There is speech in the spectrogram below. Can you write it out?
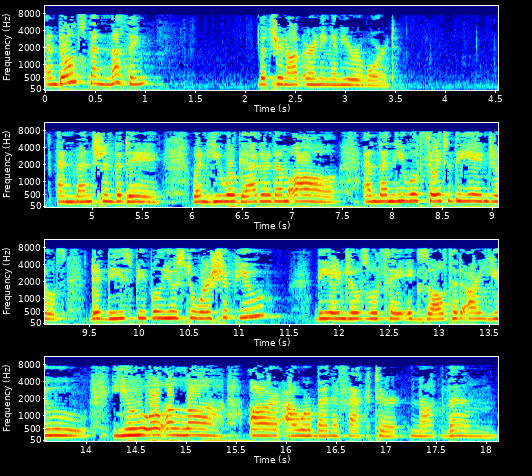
and don't spend nothing that you're not earning any reward. And mention the day when He will gather them all. And then He will say to the angels, Did these people used to worship you? The angels will say, Exalted are you. You, O Allah, are our benefactor, not them.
